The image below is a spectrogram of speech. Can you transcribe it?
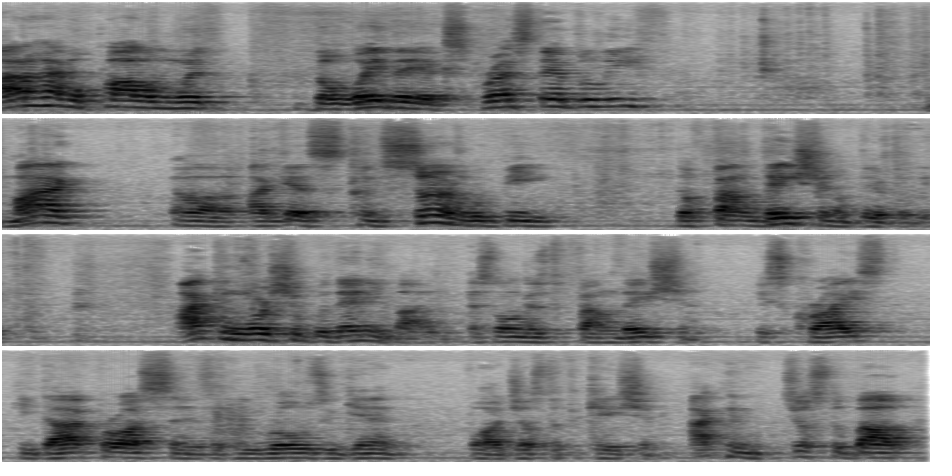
I don't have a problem with the way they express their belief. My, uh, I guess, concern would be the foundation of their belief. I can worship with anybody as long as the foundation is Christ. He died for our sins and he rose again for our justification. I can just about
